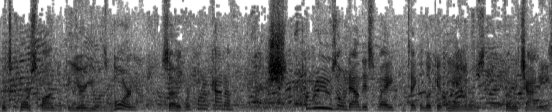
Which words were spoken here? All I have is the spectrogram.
which corresponds with the year you was born. So we're going to kind of peruse on down this way and take a look at the animals from the Chinese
